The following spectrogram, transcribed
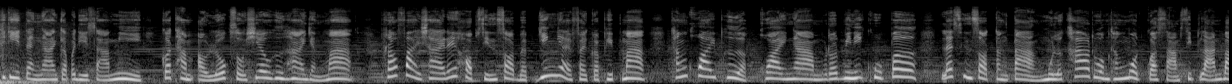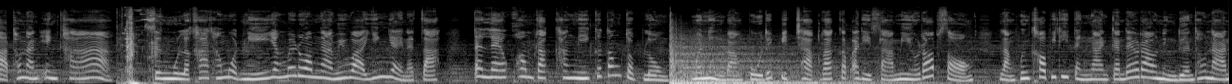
พิธีแต่งงานกับอดีตสามี ก็ทำเอาโลกโซเชียลฮือฮาอย่างมาก เพราะฝ่ายชายได้หอบสินสอดแบบยิ่งใหญ่ไฟกระพริบมาก ทั้งควายเผือก ควายงาม รถมินิคูเปอร์ และสินสอดต่าง ๆ มูลค่ารวมทั้งหมดกว่า 30 ล้านบาทเท่านั้นเองค่ะ ซึ่งมูลค่าทั้งหมดนี้ยังไม่รวมงานวิวายิ่งใหญ่นะจ๊ะ แต่แล้วความรักครั้งนี้ก็ต้องจบลง เมื่อหนึ่งบางปูได้ปิดฉากรักกับอดีตสามีรอบสองหลังเพิ่งเข้าพิธีแต่งงานกันได้ราวหนึ่งเดือนเท่านั้น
